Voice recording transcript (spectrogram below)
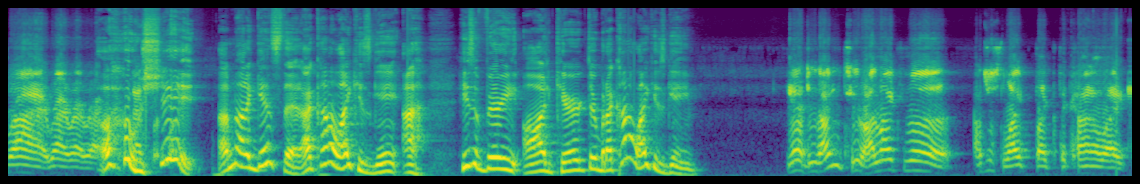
Right, right, right, right. Oh That's shit! I'm not against that. I kind of like his game. I, he's a very odd character, but I kind of like his game. Yeah, dude, I do too. I like the. I just like like the kind of like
